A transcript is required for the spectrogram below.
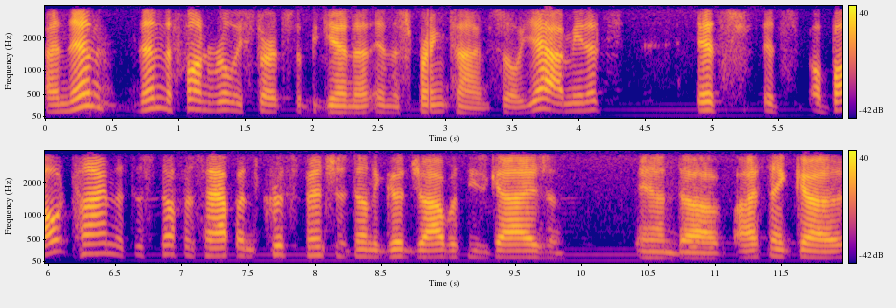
And then then the fun really starts to begin in the springtime. So yeah, I mean it's it's it's about time that this stuff has happened. Chris Finch has done a good job with these guys, and and uh, I think uh,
